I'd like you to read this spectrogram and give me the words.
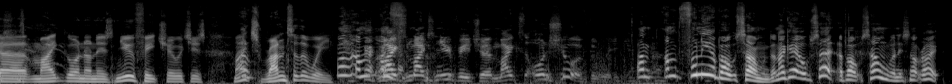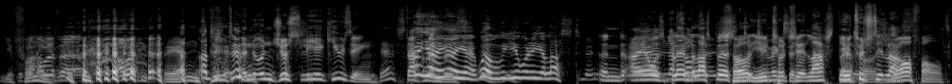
else. uh, Mike going on his new feature, which is Mike's Rant of the Week. well, I'm, I'm, Mike's, Mike's new feature, Mike's own show of the week. I'm, I'm funny about sound, and I get upset about sound when it's not right. You're funny. However, however The end. I just do. and unjustly accusing staff Oh, yeah, members. yeah, yeah. Well, you were here last, and I always blame the all last it- person So touching you touched it last. You then, touched so it it's Your last. fault.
